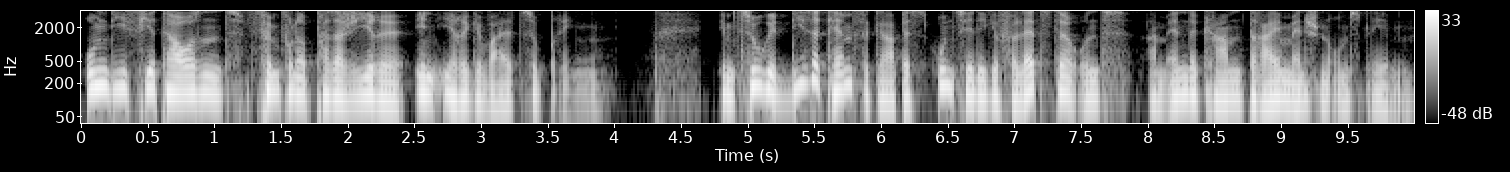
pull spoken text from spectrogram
um die 4500 Passagiere in ihre Gewalt zu bringen. Im Zuge dieser Kämpfe gab es unzählige Verletzte und am Ende kamen drei Menschen ums Leben.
